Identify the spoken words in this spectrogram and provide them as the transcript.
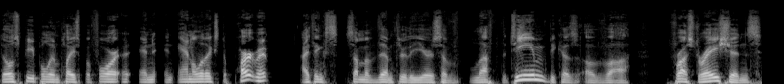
those people in place before, and an analytics department. I think some of them through the years have left the team because of uh, frustrations.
